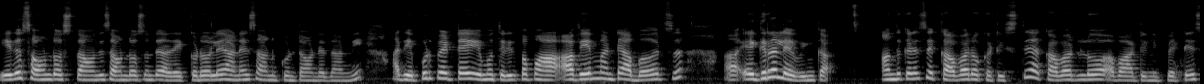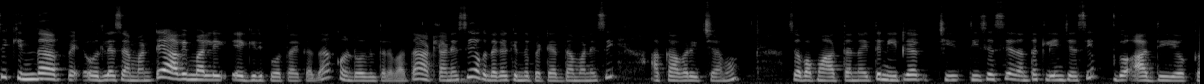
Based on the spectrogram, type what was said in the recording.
ఏదో సౌండ్ వస్తూ ఉంది సౌండ్ వస్తుంటే అది ఎక్కడోలే అనేసి అనుకుంటా ఉండేదాన్ని. అది ఎప్పుడు పెట్టే ఏమో తెలియదు పాపం అవేమంటే ఆ బర్డ్స్ ఎగరలేవు ఇంకా. అందుకనేసి కవర్ ఒకటి ఇస్తే ఆ కవర్లో వాటిని పెట్టేసి కింద పె వదిలేసామంటే అవి మళ్ళీ ఎగిరిపోతాయి కదా కొన్ని రోజుల తర్వాత. అట్లా అనేసి ఒక దగ్గర కింద పెట్టేద్దాం అనేసి ఆ కవర్ ఇచ్చాము. సో పాపం అతను అయితే నీట్గా తీసేసి అదంతా క్లీన్ చేసి గో అది ఒక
